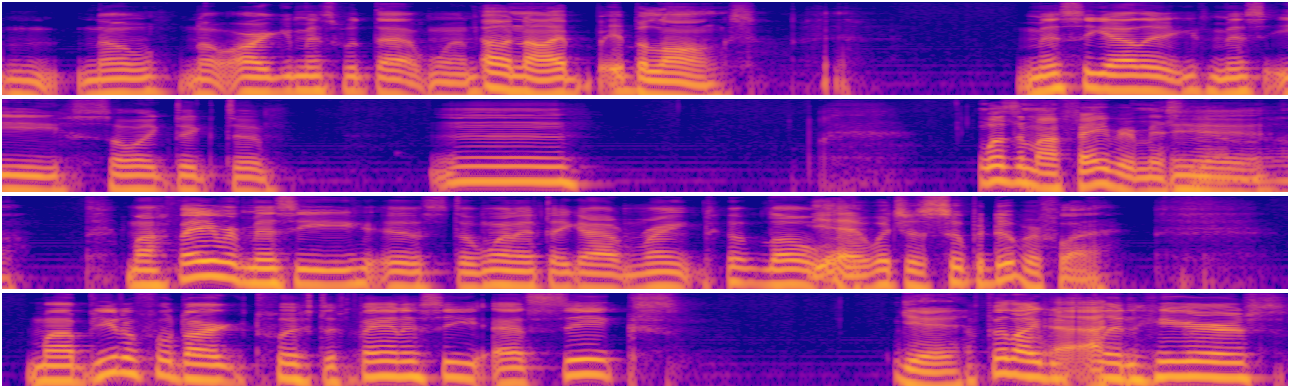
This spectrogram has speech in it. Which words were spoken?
No, no arguments with that one. Oh no, it it belongs. Missy Elliott, Miss E, So Addictive. Mm, Wasn't my favorite Missy. Yeah. Though. my favorite Missy is the one that they got ranked low. Yeah, which is super duper fly. My Beautiful Dark Twisted Fantasy at six. Yeah. I feel like we're splitting hairs.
